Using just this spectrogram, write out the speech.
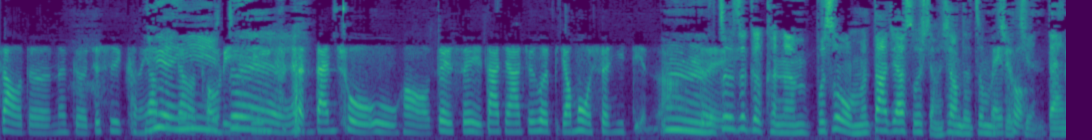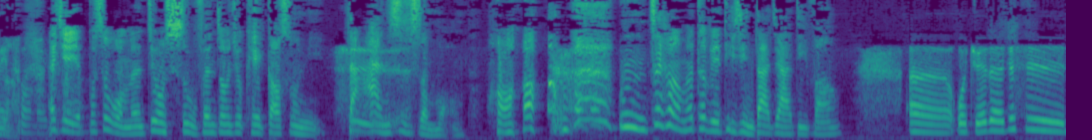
造的那个，就是可能要比较有同理心，承担错误哈，对，所以大家就会比较陌生一点啦。嗯，对，这这个可能不是我们大家所想象的这么简单了，而且也不是我们用十五分钟就可以告诉你答案是什么。嗯，最后有没有特别提醒大家的地方？呃，我觉得就是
